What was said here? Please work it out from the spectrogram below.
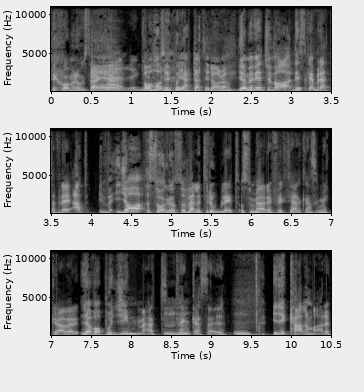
det kommer nog säkert. Eh, vad har du på hjärtat idag då? Ja men vet du vad, det ska jag berätta för dig. Att jag såg något så väldigt roligt och som jag har reflekterat ganska mycket över. Jag var på gymmet, tänka sig, i Kalmar.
